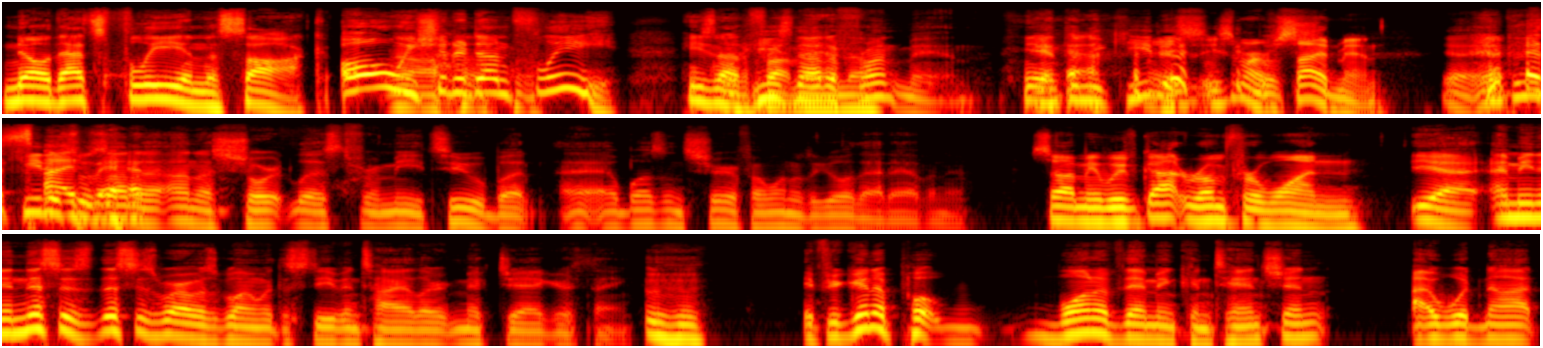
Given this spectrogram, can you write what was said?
No, that's Flea in the sock. Oh, we Uh, should have done Flea. He's not a front He's not man, a though. front man. Yeah. Anthony Kiedis. He's, he's more of a was- side man. Yeah, Anthony Kiedis was on a on a short list for me too, but I, I wasn't sure if I wanted to go that avenue. So I mean, we've got room for one. Yeah, I mean, and this is this is where I was going with the Steven Tyler Mick Jagger thing. Mhm. If you're gonna put one of them in contention, I would not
